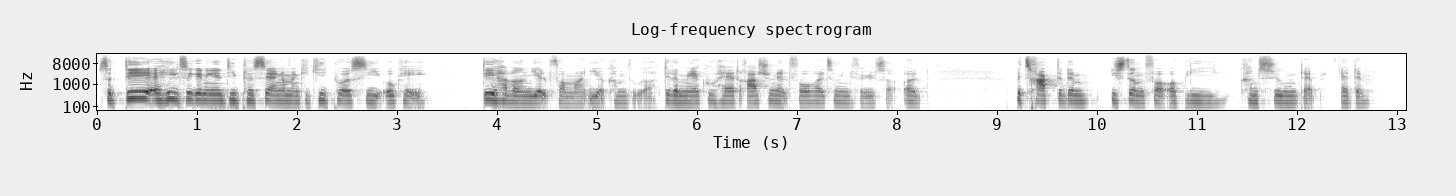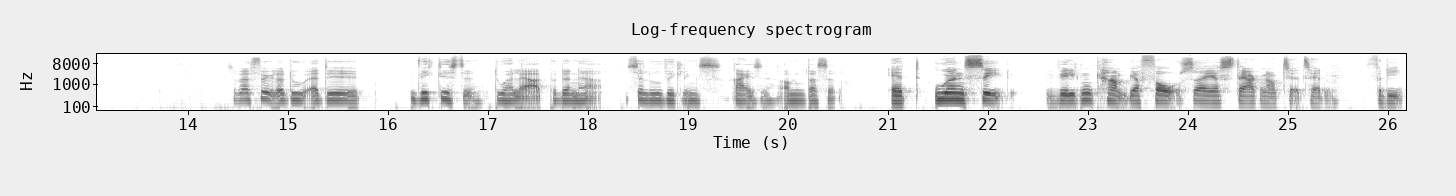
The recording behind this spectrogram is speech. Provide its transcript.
så det er helt sikkert en af de placeringer, man kan kigge på og sige, okay, det har været en hjælp for mig i at komme videre. Det der med at kunne have et rationelt forhold til mine følelser, og betragte dem, i stedet for at blive consumed af, af dem. Så hvad føler du er det vigtigste, du har lært på den her selvudviklingsrejse om dig selv? At uanset hvilken kamp jeg får, så er jeg stærk nok til at tage den. Fordi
